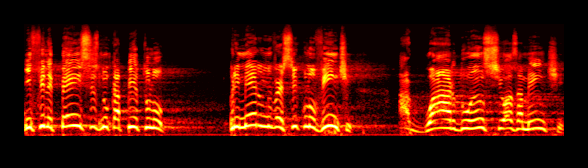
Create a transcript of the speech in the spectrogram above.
em Filipenses, no capítulo 1, no versículo 20, aguardo ansiosamente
